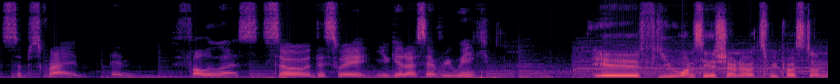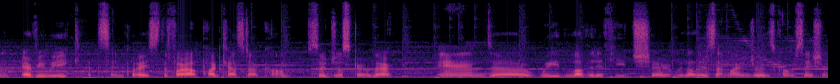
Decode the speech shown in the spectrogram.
subscribe and follow us. So this way you get us every week. If you want to see the show notes, we post them every week at the same place, thefaroutpodcast.com. So just go there. And uh, we'd love it if you'd share it with others that might enjoy this conversation.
